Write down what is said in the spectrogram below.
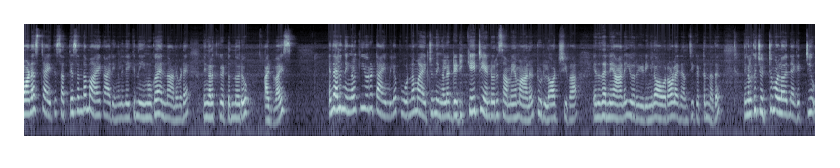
ഓണസ്റ്റ് ആയിട്ട് സത്യസന്ധമായ കാര്യങ്ങളിലേക്ക് നീങ്ങുക എന്നാണ് ഇവിടെ നിങ്ങൾക്ക് കിട്ടുന്നൊരു അഡ്വൈസ് എന്തായാലും നിങ്ങൾക്ക് ഈ ഒരു ടൈമിൽ പൂർണമായിട്ടും നിങ്ങളെ ഡെഡിക്കേറ്റ് ചെയ്യേണ്ട ഒരു സമയമാണ് ടു ലോഡ് ശിവ എന്ന് തന്നെയാണ് ഈ റീഡിങ്ങിൽ ഓവറോൾ എനർജി കിട്ടുന്നത്. നിങ്ങൾക്ക് ചുറ്റുമുള്ള ഒരു നെഗറ്റീവ്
